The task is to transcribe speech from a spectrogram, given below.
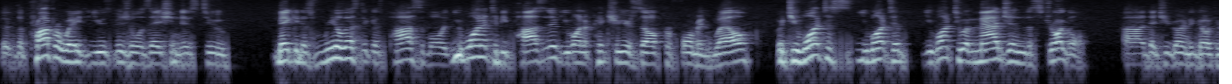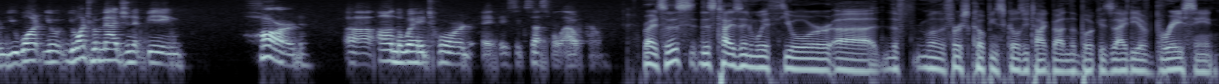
the, the proper way to use visualization is to make it as realistic as possible. You want it to be positive. You want to picture yourself performing well, but you want to you want to you want to imagine the struggle uh, that you're going to go through. You want you you want to imagine it being hard uh, on the way toward a, a, successful outcome. Right. So this this ties in with your uh, the one of the first coping skills you talk about in the book is the idea of bracing.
